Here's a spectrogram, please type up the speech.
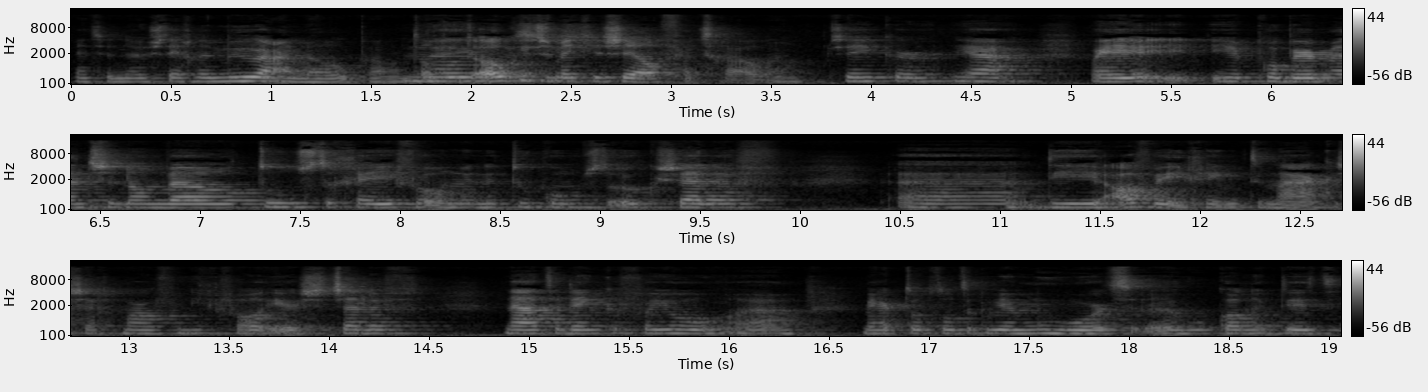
met hun neus tegen de muur aanlopen. Want dat doet ook iets met je zelfvertrouwen. Zeker, ja. Maar je, je probeert mensen dan wel tools te geven om in de toekomst ook zelf uh, die afweging te maken, zeg maar. Of in ieder geval eerst zelf na te denken van joh, uh, merk toch dat ik weer moe word. Uh, hoe kan ik dit,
